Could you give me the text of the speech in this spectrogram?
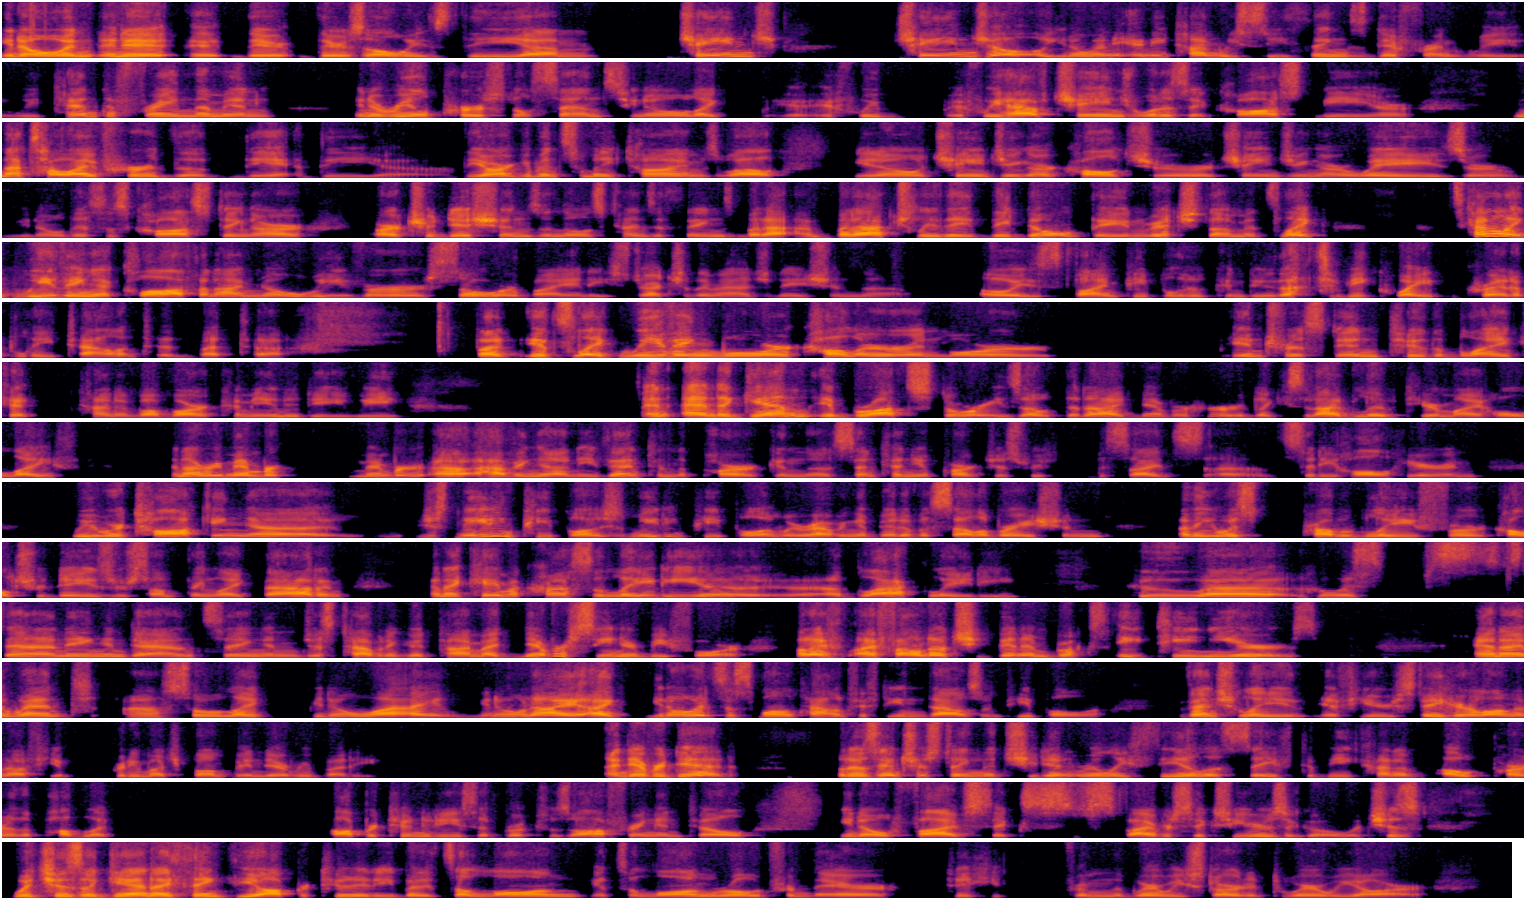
you know, and, and it, it there, there's always the, um, change, change, uh, you know, any anytime we see things different, we we tend to frame them in in a real personal sense. You know, like if we if we have change, what does it cost me? Or and that's how I've heard the the the uh, the argument so many times. Well, you know, changing our culture or changing our ways, or you know, this is costing our our traditions and those kinds of things. But uh, but actually, they they don't. They enrich them. It's like it's kind of like weaving a cloth, and I'm no weaver or sewer by any stretch of the imagination. Uh, always find people who can do that to be quite incredibly talented, but uh, but it's like weaving more color and more interest into the blanket kind of of our community. We and and again, it brought stories out that I'd never heard. Like I said, I've lived here my whole life, and I remember remember uh, having an event in the park in the Centennial Park, just besides uh, City Hall here, and we were talking, uh, just meeting people. I was just meeting people, and we were having a bit of a celebration. I think it was probably for Culture Days or something like that, and and I came across a lady, a, a black lady, who uh, who was standing and dancing and just having a good time. I'd never seen her before, but I, I found out she'd been in Brooks 18 years. And I went, uh, so like, you know, why, you know, and I, I, you know, it's a small town, 15,000 people. Eventually, if you stay here long enough, you pretty much bump into everybody. I never did. But it was interesting that she didn't really feel as safe to be kind of out part of the public opportunities that Brooks was offering until, you know, five, six, five or six years ago, which is, which is again, I think the opportunity, but it's a long, it's a long road from there to from the, where we started to where we are.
